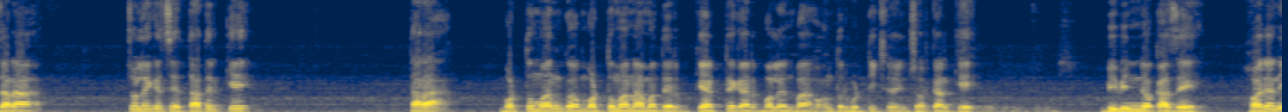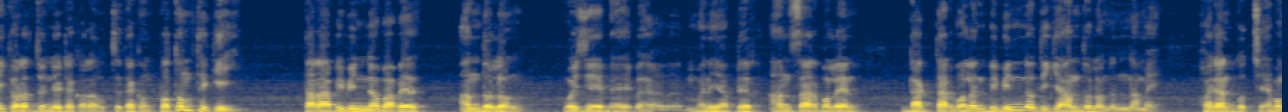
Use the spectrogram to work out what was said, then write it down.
যারা চলে গেছে, তাদেরকে তারা বর্তমান বর্তমান আমাদের কেয়ারটেকার বলেন বা অন্তর্বর্তীকালীন সরকারকে বিভিন্ন কাজে হয়রানি করার জন্য এটা করা হচ্ছে। দেখুন, প্রথম থেকেই তারা বিভিন্নভাবে আন্দোলন ওই যে মানে আপনার আনসার বলেন, ডাক্তার বলেন, বিভিন্ন দিকে আন্দোলনের নামে হয়রান করছে। এবং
